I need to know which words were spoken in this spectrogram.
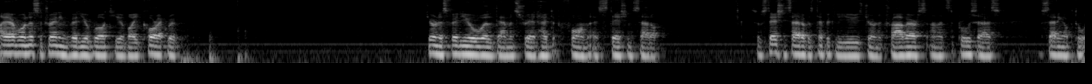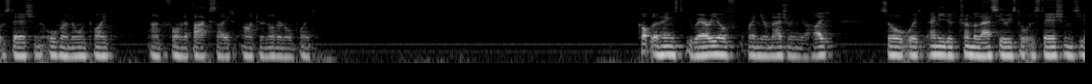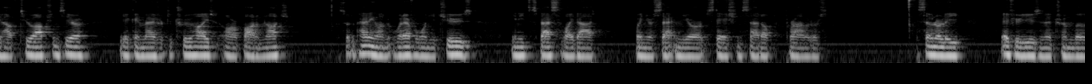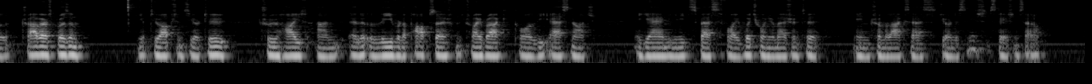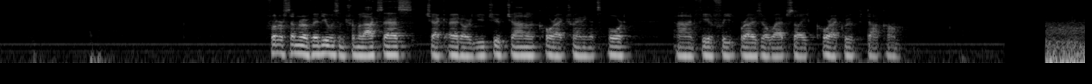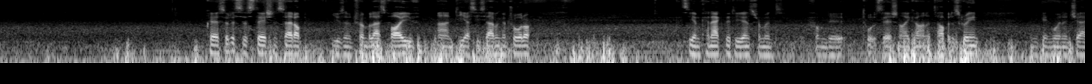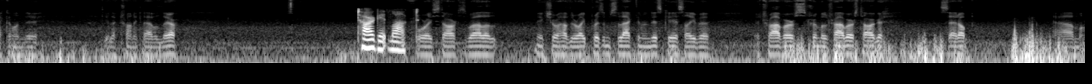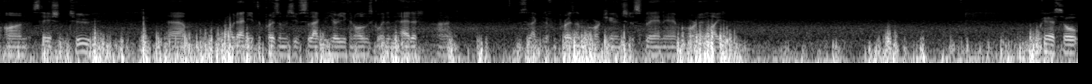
Hi everyone, this is a training video brought to you by KOREC Group. During this video we'll demonstrate how to perform a station setup. So station setup is typically used during a traverse and it's the process of setting up a total station over a known point and performing a backsight onto another known point. A couple of things to be wary of when you're measuring your height. So with any of the Trimble S series total stations you have two options here. You can measure to true height or bottom notch. So depending on whatever one you choose you need to specify that when you're setting your station setup parameters. Similarly if you're using a Trimble Traverse prism you have two options here too true height and a little lever that pops out from the tribrach called the S notch. Again you need to specify which one you're measuring to in Trimble Access during the station setup. For other similar videos in Trimble Access, check out our YouTube channel, KOREC Training and Support, and feel free to browse our website, korecgroup.com. Okay, so this is station setup using a Trimble S5 and TSC7 controller. See I'm connected to the instrument from the total station icon on the top of the screen and you can go in and check on the, the electronic level there. Target locked. Before I start as well I'll make sure I have the right prism selected. In this case I have a, a Traverse, Trimble Traverse target set up um, on station 2. Um, with any of the prisms you've selected here you can always go in and edit and select a different prism or change the display name or the height Okay, so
